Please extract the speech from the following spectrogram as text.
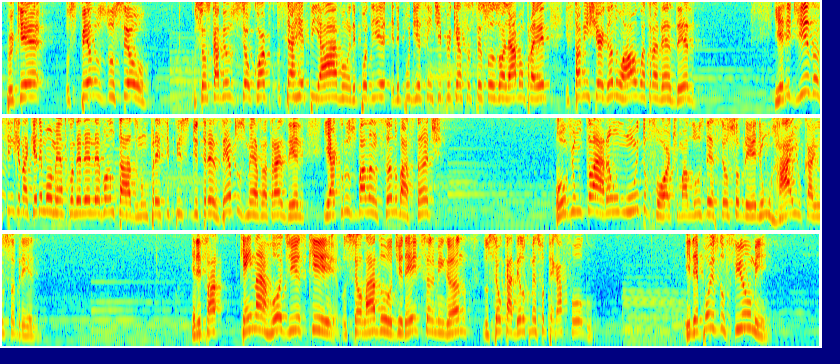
porque os pelos do seu os seus cabelos do seu corpo se arrepiavam, ele podia, ele podia sentir porque essas pessoas olhavam para ele, estavam enxergando algo através dele. E ele diz assim que naquele momento, quando ele é levantado num precipício de 300 metros atrás dele, e a cruz balançando bastante, houve um clarão muito forte, uma luz desceu sobre ele, um raio caiu sobre ele. Ele fala, quem narrou diz que o seu lado direito, se eu não me engano, do seu cabelo começou a pegar fogo. E depois do filme,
